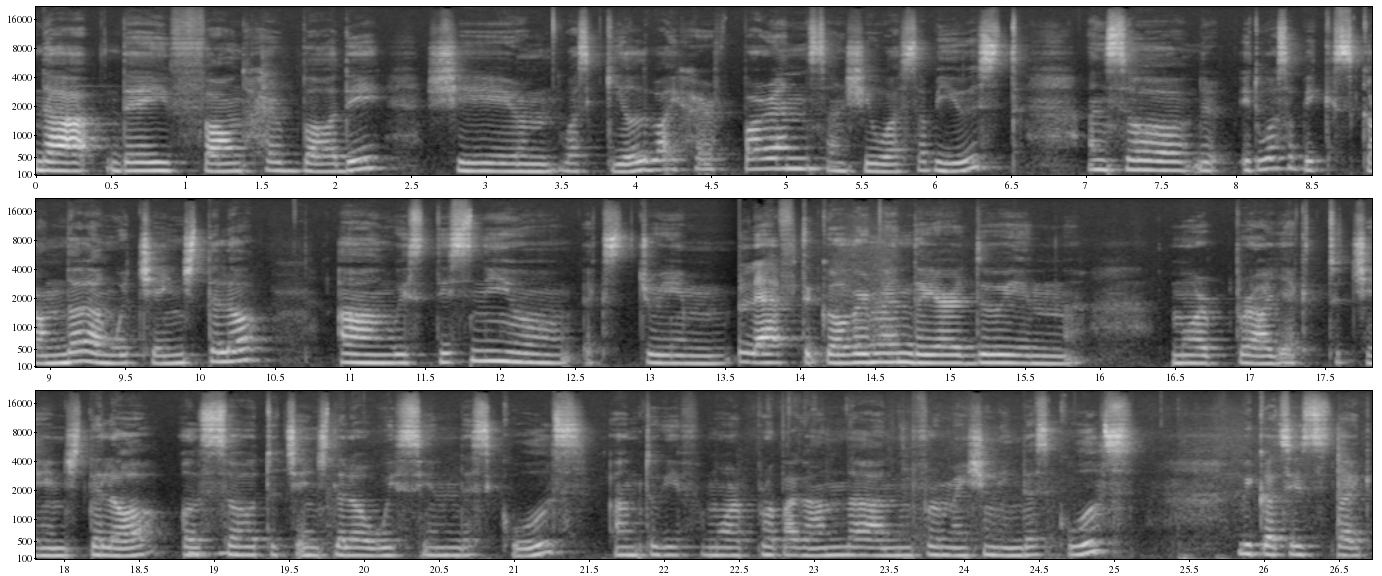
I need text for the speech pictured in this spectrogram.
that they found her body. She um, was killed by her parents and she was abused. And so there- it was a big scandal and we changed the law. And with this new extreme left government they are doing more project to change the law mm-hmm. also to change the law within the schools and to give more propaganda and information in the schools because it's like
